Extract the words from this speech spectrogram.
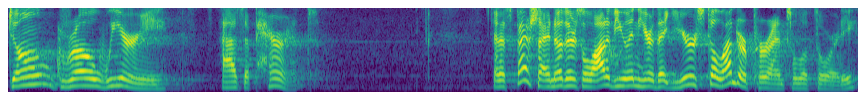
Don't grow weary as a parent. And especially, I know there's a lot of you in here that you're still under parental authority.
